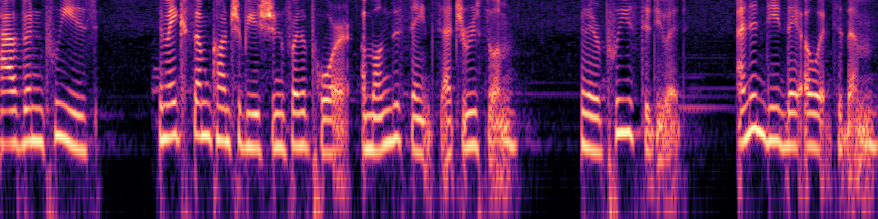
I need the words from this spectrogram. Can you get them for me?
have been pleased to make some contribution for the poor among the saints at Jerusalem, for they were pleased to do it, and indeed they owe it to them.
